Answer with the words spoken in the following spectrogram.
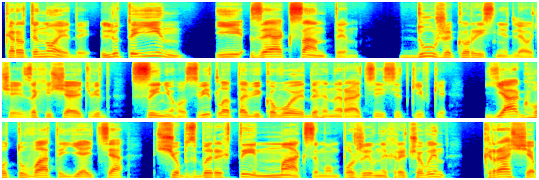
Каротиноїди, лютеїн і зеаксантин дуже корисні для очей, захищають від синього світла та вікової дегенерації сітківки. Як готувати яйця, щоб зберегти максимум поживних речовин, краще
